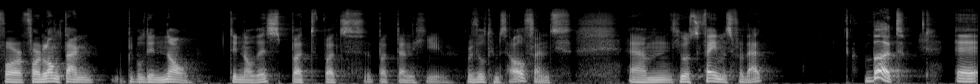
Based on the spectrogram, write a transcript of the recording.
for for a long time people didn't know didn't know this, but but but then he revealed himself, and um, he was famous for that. But uh,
